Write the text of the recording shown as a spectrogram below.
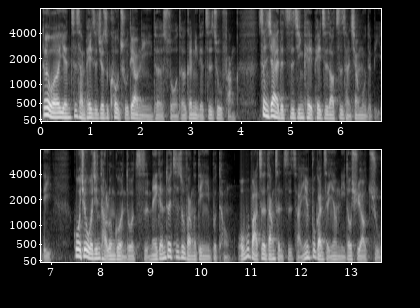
对我而言，资产配置就是扣除掉你的所得跟你的自住房，剩下来的资金可以配置到资产项目的比例。过去我已经讨论过很多次，每个人对自住房的定义不同，我不把这当成资产，因为不管怎样你都需要住。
